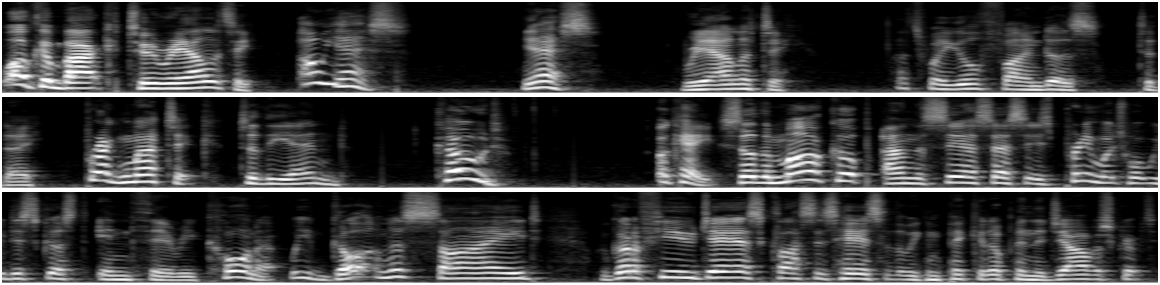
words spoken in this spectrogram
Welcome back to reality. Oh, yes. Yes, reality. That's where you'll find us today. Pragmatic to the end. Code. Okay, so the markup and the CSS is pretty much what we discussed in Theory Corner. We've got an aside, we've got a few JS classes here so that we can pick it up in the JavaScript,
